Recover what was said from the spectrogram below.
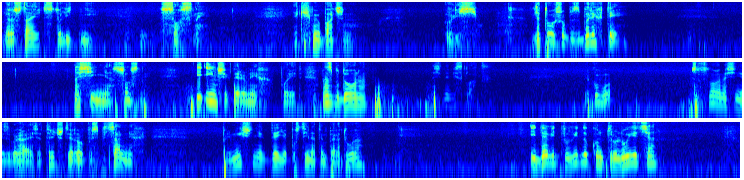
виростають столітні сосни, яких ми бачимо в лісі. Для того, щоб зберегти насіння сосни і інших деревних порід, у нас збудована насінневий склад, в якому соснове насіння зберігається 3-4 роки в спеціальних приміщеннях, де є постійна температура і де відповідно контролюється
